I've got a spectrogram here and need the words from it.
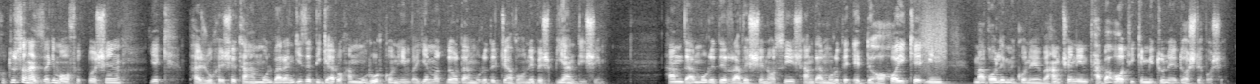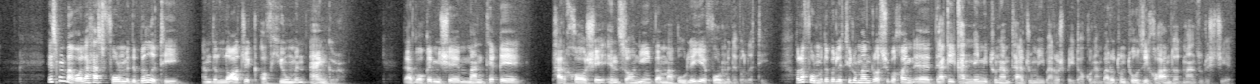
خب دوستان عزیز اگه موافق باشین یک پژوهش تعمل برانگیز دیگر رو هم مرور کنیم و یه مقدار در مورد جوانبش بیاندیشیم. هم در مورد روش شناسیش هم در مورد ادعاهایی که این مقاله می‌کنه و همچنین طبعاتی که می‌تونه داشته باشه. اسم مقاله هست Formidability and the Logic of Human Anger. در واقع میشه منطق پرخاش انسانی و مقوله Formidability. حالا فرمودبلیتی رو من راستش بخواین دقیقا نمی‌تونم ترجمه ای براش پیدا کنم. براتون توضیح خواهم داد منظورش چیه.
